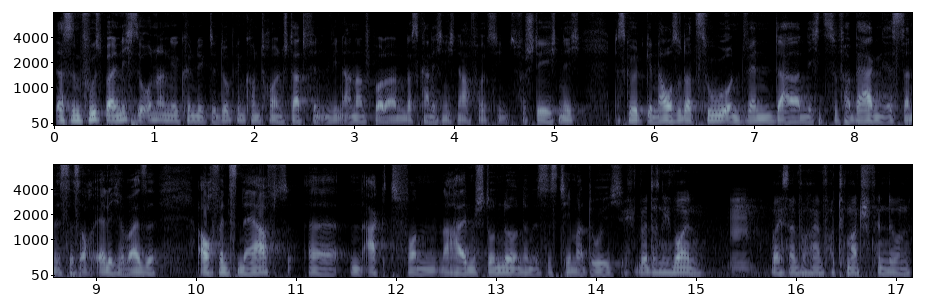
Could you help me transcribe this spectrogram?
Dass im Fußball nicht so unangekündigte Dopingkontrollen stattfinden wie in anderen Sportarten, das kann ich nicht nachvollziehen. Das verstehe ich nicht. Das gehört genauso dazu. Und wenn da nichts zu verbergen ist, dann ist das auch ehrlicherweise, auch wenn es nervt, äh, ein Akt von einer halben Stunde und dann ist das Thema durch. Ich würde das nicht wollen, mhm. weil ich es einfach einfach too much finde. Und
